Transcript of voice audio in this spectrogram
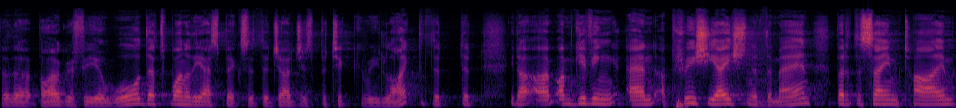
for the biography award. That's one of the aspects that the judges particularly liked. That, that you know, I'm, I'm giving an appreciation of the man, but at the same time,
